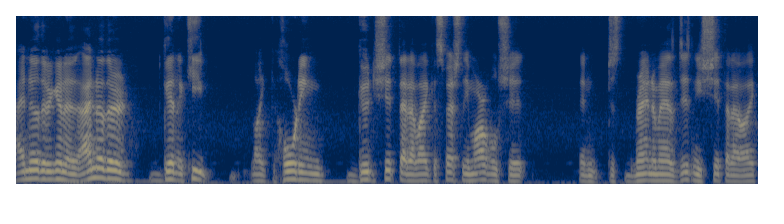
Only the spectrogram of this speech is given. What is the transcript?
I know they're gonna. I know they're gonna keep like hoarding good shit that I like, especially Marvel shit, and just random ass Disney shit that I like,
